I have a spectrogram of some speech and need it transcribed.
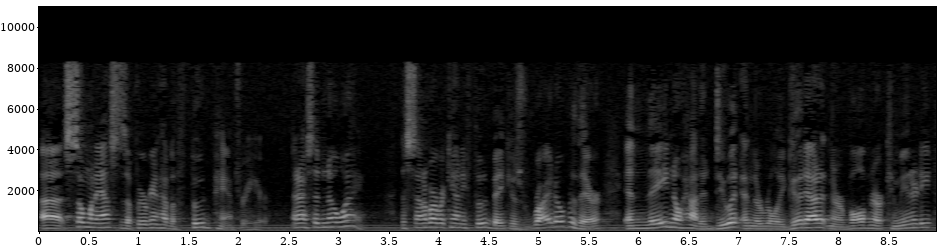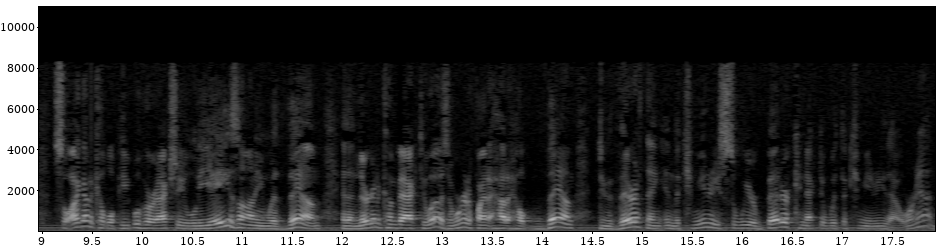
Uh, someone asked us if we were going to have a food pantry here. And I said, no way. The Santa Barbara County Food Bank is right over there, and they know how to do it, and they're really good at it, and they're involved in our community. So I got a couple of people who are actually liaisoning with them, and then they're going to come back to us, and we're going to find out how to help them do their thing in the community so we are better connected with the community that we're in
